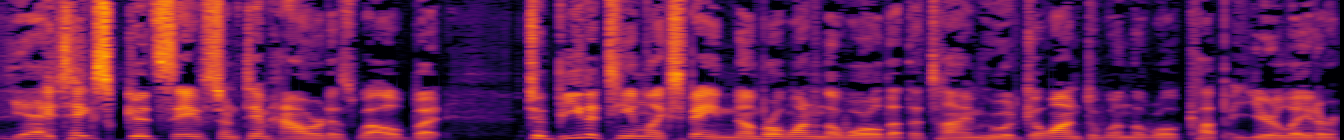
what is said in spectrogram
Yes. It takes good saves from Tim Howard as well, but to beat a team like Spain, number one in the world at the time, who would go on to win the World Cup a year later,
